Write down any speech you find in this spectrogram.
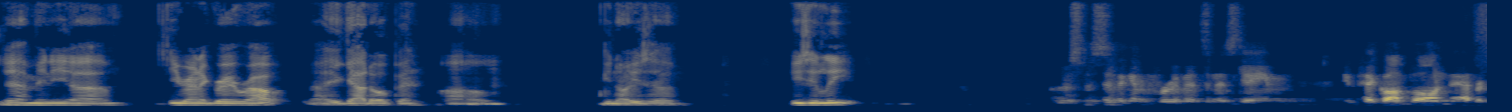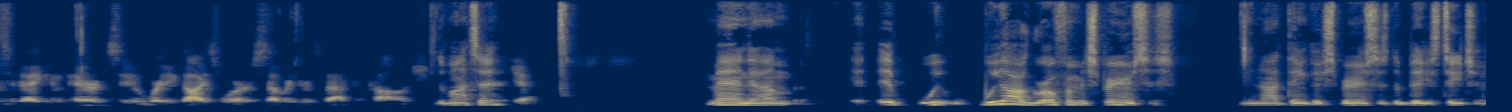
Yeah, I mean he uh, he ran a great route. Uh, he got open. Um, you know, he's a he's elite. Are there specific improvements in his game you pick up on effort today compared to where you guys were several years back in college? DeVonta? Yeah. Man, um, it, it we we all grow from experiences. You know, I think experience is the biggest teacher,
